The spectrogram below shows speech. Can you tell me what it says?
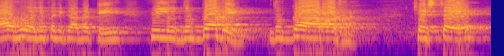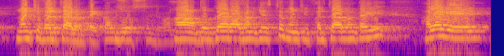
రాహు అధిపతి కాబట్టి వీళ్ళు దుర్గాదేవి దుర్గా ఆరాధన. చేస్తే మంచి ఫలితాలు ఉంటాయి. దుర్గారాధన చేస్తే మంచి ఫలితాలు ఉంటాయి. అలాగే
